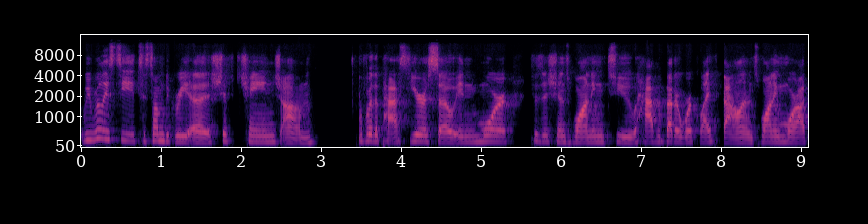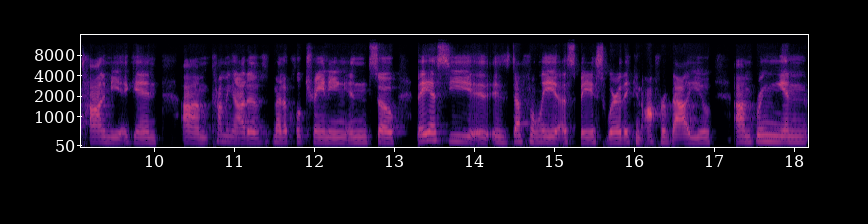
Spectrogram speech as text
we really see to some degree a shift change um, over the past year or so in more physicians wanting to have a better work life balance, wanting more autonomy, again, um, coming out of medical training. And so the ASC is definitely a space where they can offer value, um, bringing in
